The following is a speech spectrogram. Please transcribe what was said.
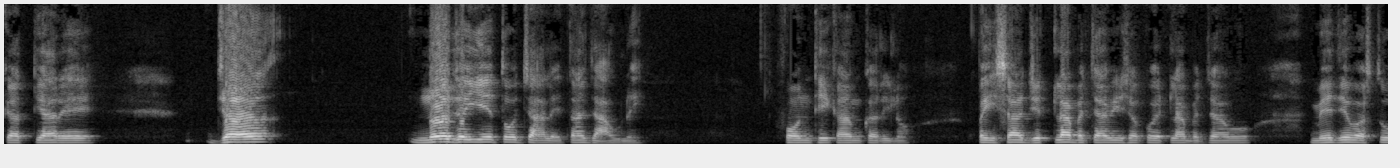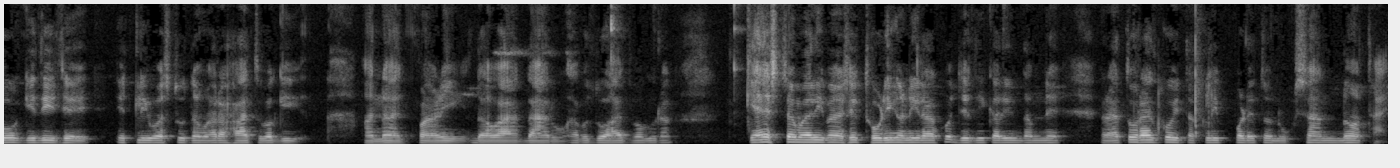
કે અત્યારે જ્યાં ન જઈએ તો ચાલે, ત્યાં જાવ નહીં. ફોનથી કામ કરી લો. પૈસા જેટલા બચાવી શકો એટલા બચાવો. મેં જે વસ્તુઓ કીધી છે, એટલી વસ્તુ તમારા હાથ વગી, અનાજ, પાણી, દવા, દારૂ, આ બધું હાથ વગું રાખ. કેશ તમારી પાસે થોડી ઘણી રાખો, જેથી કરીને તમને રાતોરાત કોઈ તકલીફ પડે તો નુકસાન ન થાય.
